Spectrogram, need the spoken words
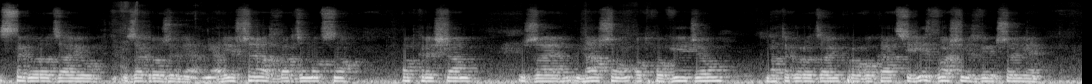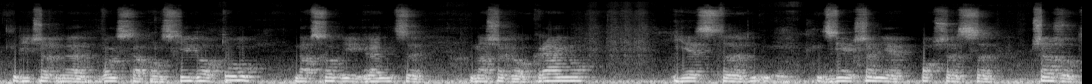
z tego rodzaju zagrożeniami. Ale jeszcze raz bardzo mocno podkreślam, że naszą odpowiedzią na tego rodzaju prowokacje jest właśnie zwiększenie liczebne Wojska Polskiego tu na wschodniej granicy naszego kraju jest e, zwiększenie poprzez e, przerzut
